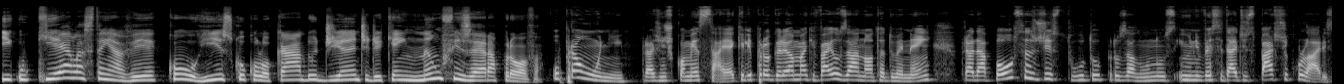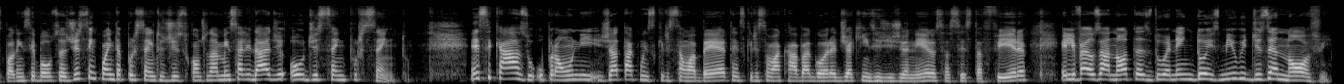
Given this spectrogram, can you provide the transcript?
e o que elas têm a ver com o risco colocado diante de quem não fizer a prova. O ProUni, para a gente começar, é aquele programa que vai usar a nota do Enem para dar bolsas de estudo para os alunos em universidades particulares. Podem ser bolsas de 50% de desconto na mensalidade ou de 100%. Nesse caso, o ProUni já está com inscrição aberta, a inscrição acaba agora dia 15 de janeiro, essa sexta-feira. Ele vai usar notas do Enem 2019,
